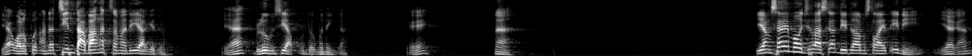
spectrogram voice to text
Ya, walaupun Anda cinta banget sama dia gitu. Ya, belum siap untuk menikah. Oke. Nah, yang saya mau jelaskan di dalam slide ini, ya kan,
